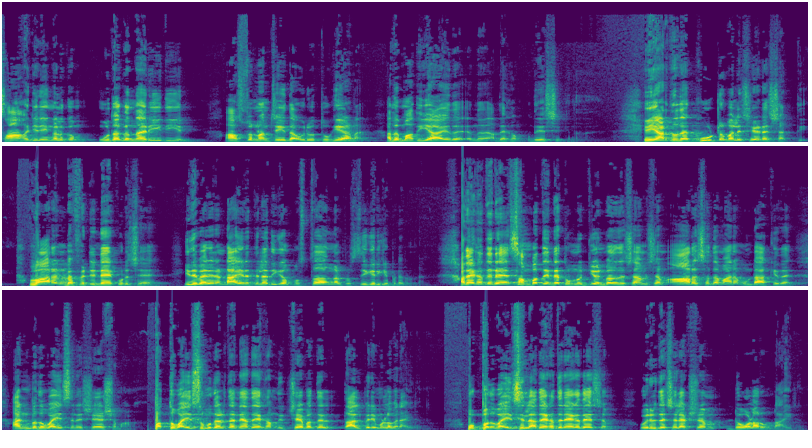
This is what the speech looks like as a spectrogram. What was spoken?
സാഹചര്യങ്ങൾക്കും ഉതകുന്ന രീതിയിൽ ആസൂത്രണം ചെയ്ത ഒരു തുകയാണ് അത് മതിയായത് എന്ന് അദ്ദേഹം ഉദ്ദേശിക്കുന്നത്. ഇനി അടുത്തത് കൂട്ടുപലിശയുടെ ശക്തി. വാറൻ ബഫറ്റിനെ കുറിച്ച് ഇതുവരെ രണ്ടായിരത്തിലധികം പുസ്തകങ്ങൾ പ്രസിദ്ധീകരിക്കപ്പെട്ടിട്ടുണ്ട്. അദ്ദേഹത്തിന്റെ സമ്പത്തിന്റെ തൊണ്ണൂറ്റി ഒൻപത് ദശാംശം ആറ് ശതമാനം ഉണ്ടാക്കിയത് അൻപത് വയസ്സിന് ശേഷമാണ്. പത്ത് വയസ്സ് മുതൽ തന്നെ അദ്ദേഹം നിക്ഷേപത്തിൽ താല്പര്യമുള്ളവനായിരുന്നു. മുപ്പത് വയസ്സിൽ അദ്ദേഹത്തിന് ഏകദേശം ഒരു ദശലക്ഷം ഡോളർ ഉണ്ടായിരുന്നു.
